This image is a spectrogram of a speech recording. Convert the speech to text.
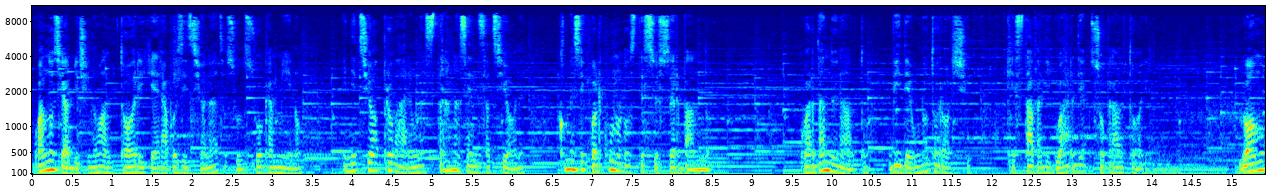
Quando si avvicinò al tori che era posizionato sul suo cammino, iniziò a provare una strana sensazione come se qualcuno lo stesse osservando. Guardando in alto, vide un Otoroshi che stava di guardia sopra al tori. L'uomo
